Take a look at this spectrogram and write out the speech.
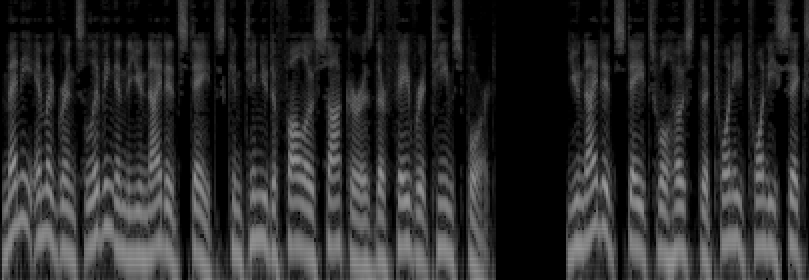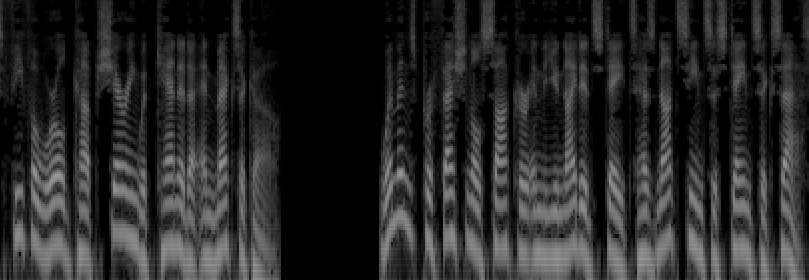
Many immigrants living in the United States continue to follow soccer as their favorite team sport. United States will host the 2026 FIFA World Cup sharing with Canada and Mexico. Women's professional soccer in the United States has not seen sustained success.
